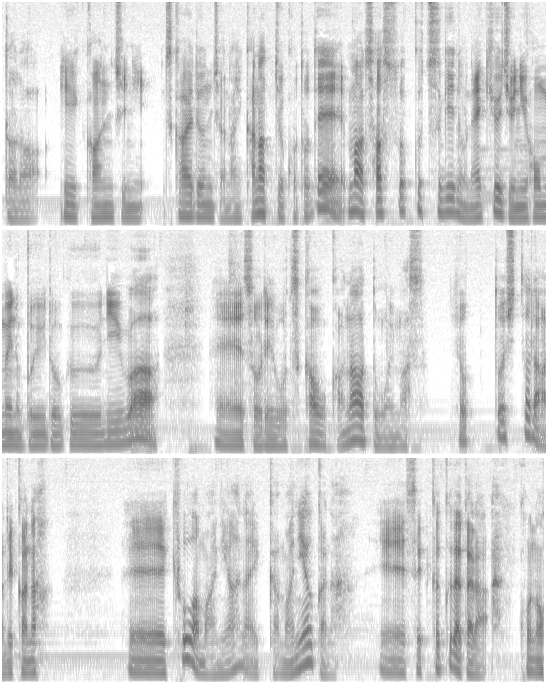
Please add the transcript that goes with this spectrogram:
たらいい感じに使えるんじゃないかなっていうことで、まあ、早速次のね、92本目の Vlog には、えー、それを使おうかなと思います。ひょっとしたらあれかな。えー、今日は間に合わないか、間に合うかな。えー、せっかくだから、この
